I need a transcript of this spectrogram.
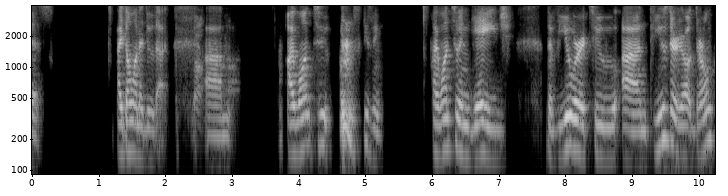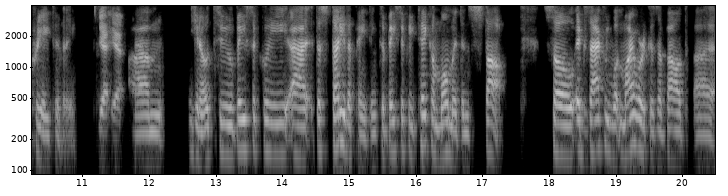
this i don't want to do that um, i want to excuse me i want to engage the viewer to um, to use their their own creativity Yeah, yeah. um, you know, to basically uh, to study the painting, to basically take a moment and stop. So exactly what my work is about, uh,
